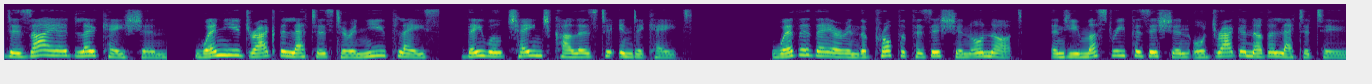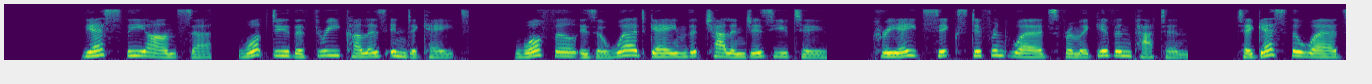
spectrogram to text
Desired location. When you drag the letters to a new place, they will change colors to indicate whether they are in the proper position or not. and you must reposition or drag another letter to guess the answer. What do the three colors indicate? Waffle is a word game that challenges you to create six different words from a given pattern. To guess the words,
